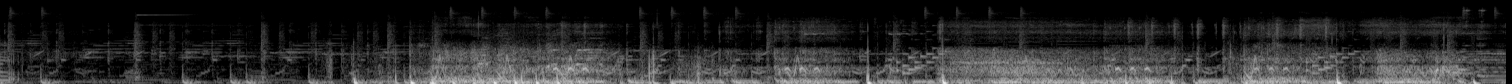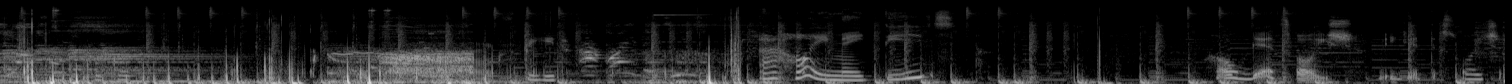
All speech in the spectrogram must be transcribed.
wicked. Ciao, Digga. Have you a problem? Speed. Ahoy, mateys. How geht's euch? Wie geht es euch?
